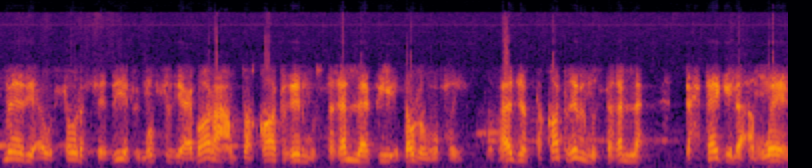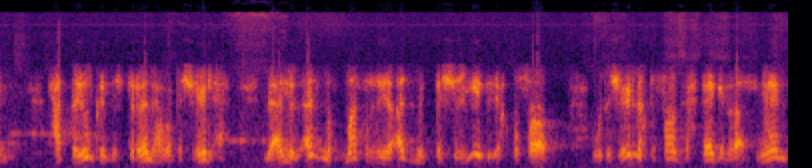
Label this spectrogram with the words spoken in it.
الاستثماري أو الثورة السياديه في مصر هي عبارة عن طاقات غير مستغلة في الدولة المصرية، وهذه الطاقات غير المستغلة تحتاج إلى أموال حتى يمكن استغلالها وتشغيلها، لأن الأزمة في مصر هي أزمة تشغيل اقتصاد، وتشغيل الاقتصاد يحتاج إلى رأس مال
